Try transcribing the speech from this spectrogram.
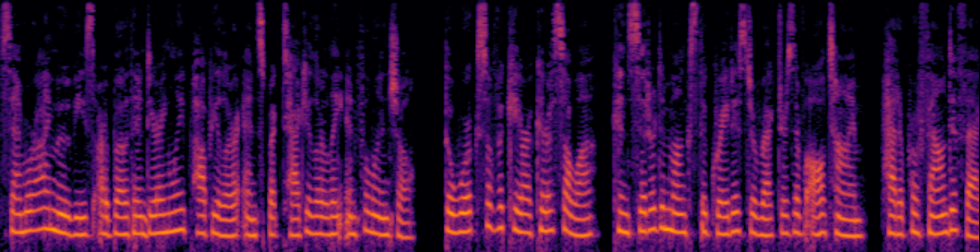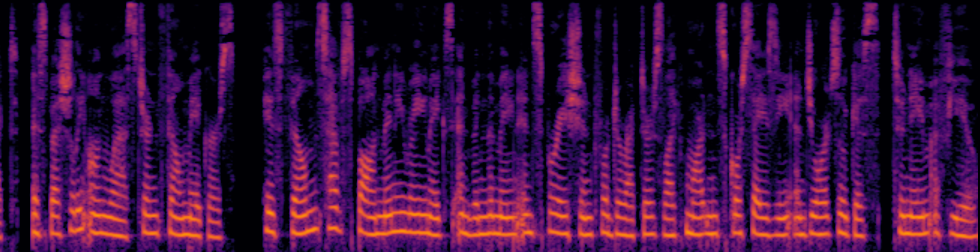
Samurai movies are both endearingly popular and spectacularly influential. The works of Akira Kurosawa, considered amongst the greatest directors of all time, had a profound effect, especially on Western filmmakers. His films have spawned many remakes and been the main inspiration for directors like Martin Scorsese and George Lucas, to name a few.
